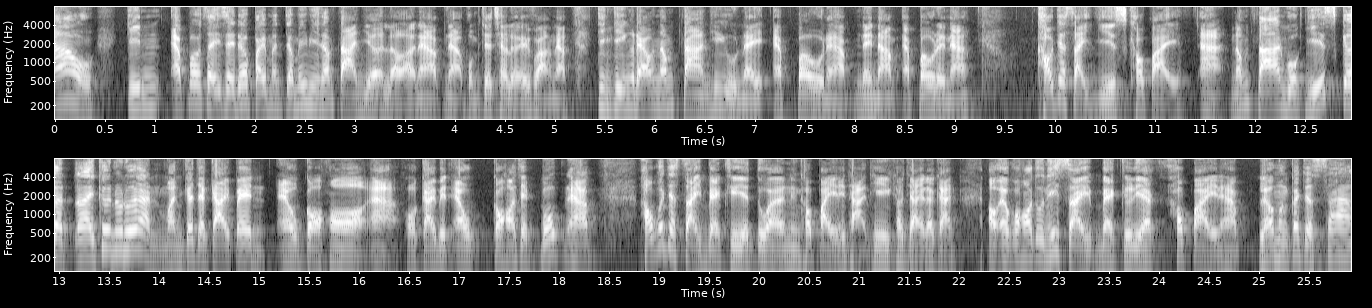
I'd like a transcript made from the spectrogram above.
อ้าว กิน Apple Cider ไปมันจะไม่มีน้ำตาลเยอะเหรอนะครับนะผมจะเฉลยให้ฟังนะ จริงๆ แล้วน้ำตาลที่อยู่ใน Apple นะครับในน้ำ Apple เลยนะเขาจะใส่ยีสต์เข้าไปอะน้ำตาลบวกยีสต์เกิดอะไรขึ้นเพื่อน มันก็จะกลายเป็นแอลกอฮอล์อะพอกลายเป็นแอลกอฮอล์เสร็จปุ๊บนะครับ เขาก็จะใส่แบคทีเรียตัวหนึ่งเข้าไปในฐานที่เข้าใจแล้วกัน เอาแอลกอฮอล์ตัวนี้ใส่แบคทีเรียเข้าไปนะครับ แล้วมันก็จะสร้าง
